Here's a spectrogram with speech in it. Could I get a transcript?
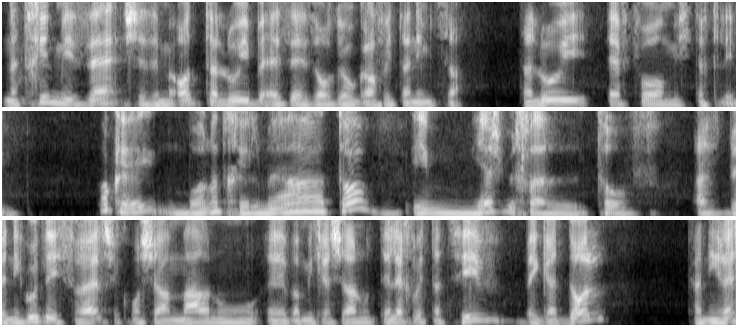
נתחיל מזה שזה מאוד תלוי באיזה אזור גיאוגרפי אתה נמצא. תלוי איפה מסתכלים. אוקיי, בוא נתחיל מהטוב, אם יש בכלל טוב. אז בניגוד לישראל, שכמו שאמרנו, אה, במקרה שלנו, תלך ותציב, בגדול, כנראה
